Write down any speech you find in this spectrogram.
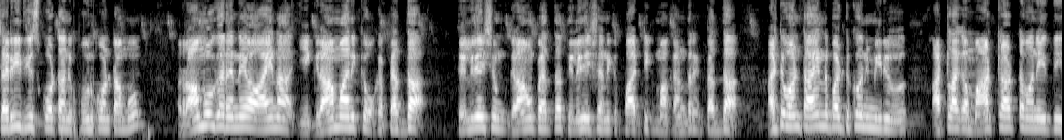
చర్య తీసుకోవటానికి పూనుకుంటాము. రాము గారు అనే ఆయన ఈ గ్రామానికి ఒక పెద్ద తెలుగుదేశం గ్రామ పెద్ద తెలుగుదేశానికి పార్టీకి మాకు అందరికి పెద్ద. అటువంటి ఆయన పట్టుకొని మీరు అట్లాగా మాట్లాడటం అనేది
